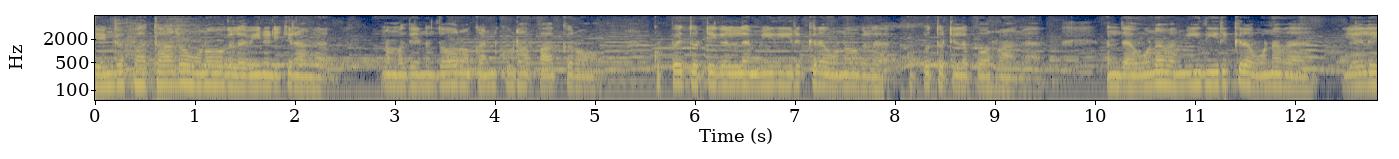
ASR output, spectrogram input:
எங்கே பார்த்தாலும் உணவுகளை வீணடிக்கிறாங்க. நம்ம தினந்தோறும் கண்கூடாக பார்க்குறோம். குப்பை தொட்டிகளில் மீதி இருக்கிற உணவுகளை குப்பை தொட்டியில் போடுறாங்க. அந்த உணவை மீதி இருக்கிற உணவை ஏழை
